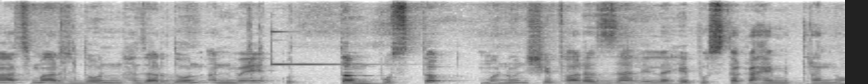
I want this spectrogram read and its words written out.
पाच मार्च दोन हजार दोन अन्वये उत्तम पुस्तक म्हणून शिफारस झालेलं हे पुस्तक आहे मित्रांनो.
